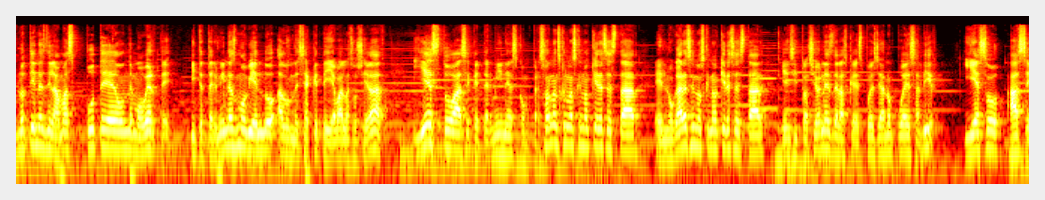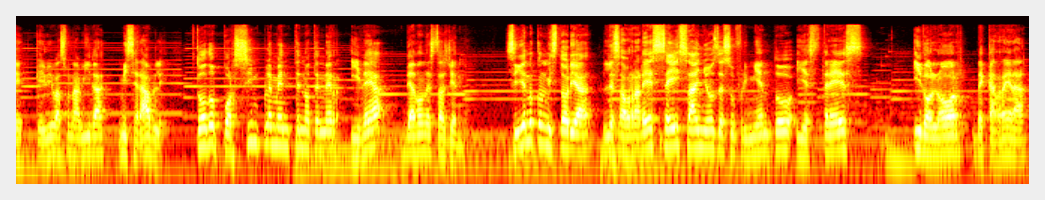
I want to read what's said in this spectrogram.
no tienes ni la más puta de dónde moverte y te terminas moviendo a donde sea que te lleva la sociedad. Y esto hace que termines con personas con las que no quieres estar, en lugares en los que no quieres estar y en situaciones de las que después ya no puedes salir. Y eso hace que vivas una vida miserable. Todo por simplemente no tener idea de a dónde estás yendo. Siguiendo con mi historia, les ahorraré 6 años de sufrimiento y estrés y dolor de carrera,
